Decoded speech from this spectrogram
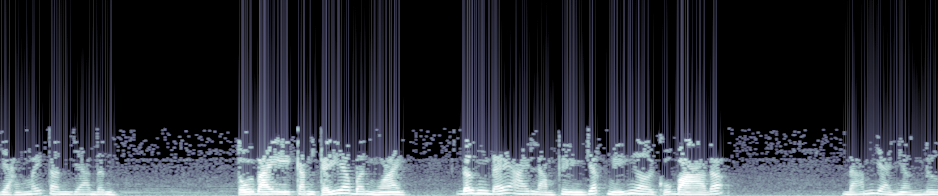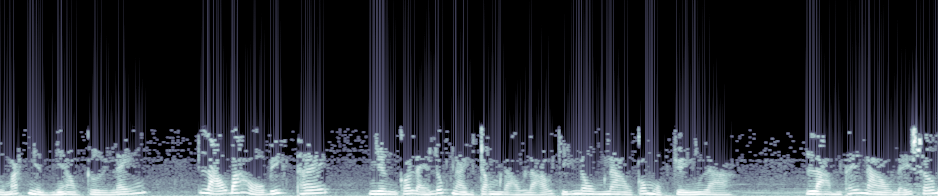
dặn mấy tên gia đình, Tụi bay canh kỹ ở bên ngoài, Đừng để ai làm phiền giấc nghỉ ngơi của bà đó. Đám già nhân đưa mắt nhìn nhau cười lén. Lão bá hộ biết thế, Nhưng có lẽ lúc này trong đầu lão chỉ nôn nào có một chuyện là Làm thế nào để sớm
